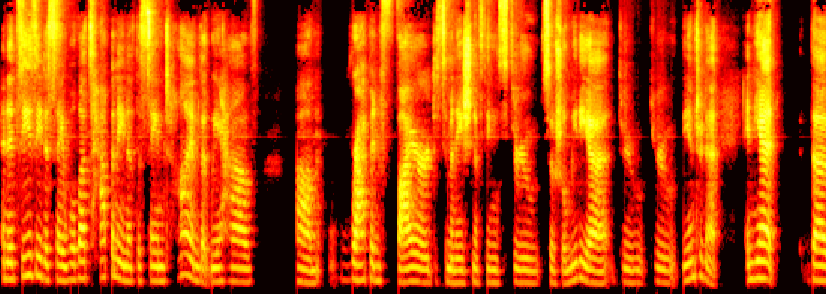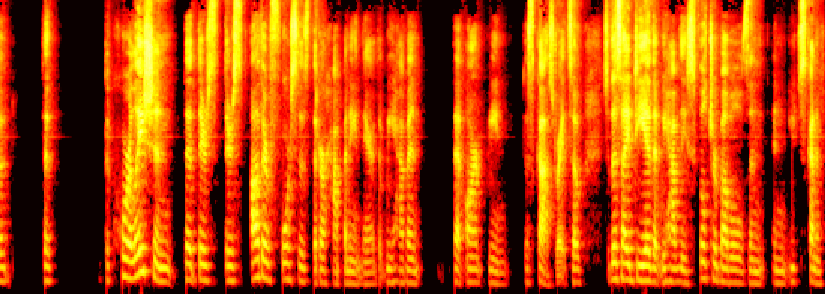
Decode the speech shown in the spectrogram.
And it's easy to say, well, that's happening at the same time that we have um, rapid fire dissemination of things through social media, through through the internet, and yet the the correlation that there's there's other forces that are happening there that we haven't that aren't being discussed, right? So so this idea that we have these filter bubbles and and you just kind of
